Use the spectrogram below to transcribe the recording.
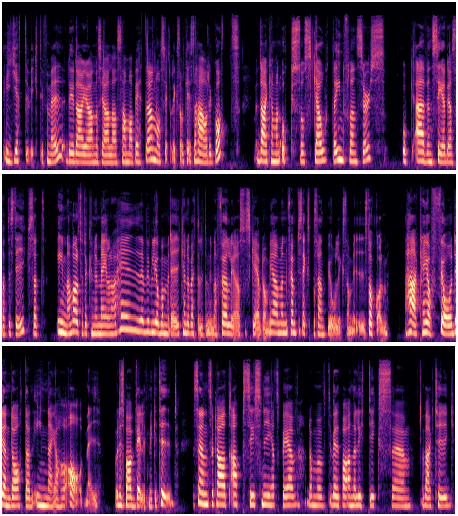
är jätteviktig för mig. Det är där jag analyserar alla samarbeten och ser liksom, okej, okay, så här har det gått. Där kan man också scouta influencers och även se deras statistik. Så att Innan var det så att jag kunde mejla dem, hej vi vill jobba med dig, kan du berätta lite om dina följare? Så skrev de, ja men 56% bor liksom i Stockholm. Här kan jag få den datan innan jag hör av mig. Och det sparar väldigt mycket tid. Sen såklart Apsis nyhetsbrev, de har väldigt bra analytics-verktyg.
